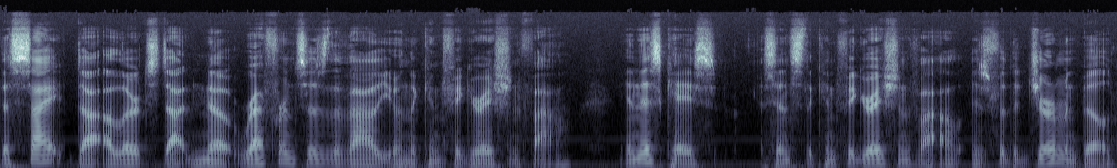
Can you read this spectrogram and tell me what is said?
The site.alerts.note references the value in the configuration file. In this case, since the configuration file is for the German build,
